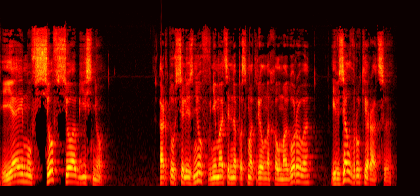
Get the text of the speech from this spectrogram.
«Я ему все-все объясню». Артур Селезнев внимательно посмотрел на Холмогорова и взял в руки рацию –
